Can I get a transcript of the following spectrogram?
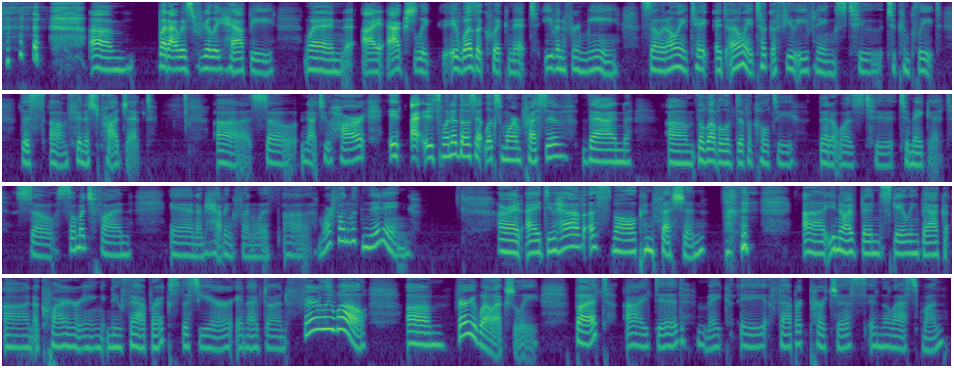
um, but I was really happy when I actually it was a quick knit even for me. So it only take it only took a few evenings to to complete this um, finished project. Uh, so not too hard. It it's one of those that looks more impressive than um, the level of difficulty that it was to to make it. So so much fun, and I'm having fun with uh, more fun with knitting. All right, I do have a small confession. uh, you know, I've been scaling back on acquiring new fabrics this year, and I've done fairly well, um, very well actually. But I did make a fabric purchase in the last month,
